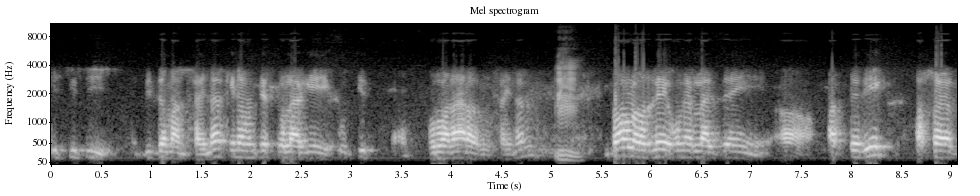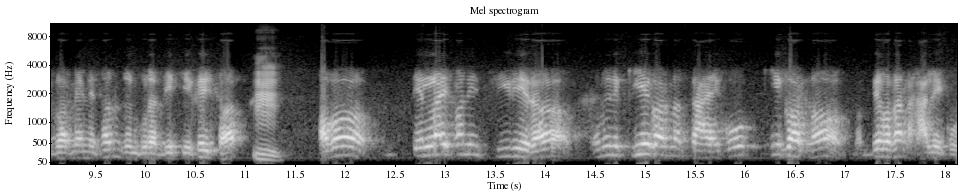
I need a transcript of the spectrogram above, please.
स्थिति विद्यमान छैन किनभने त्यसको लागि उचित पूर्वाधारहरू छैनन्। दलहरूले उनीहरूलाई चाहिँ अत्यधिक असहयोग गर्ने नै छन् जुन कुरा देखिएकै छ। अब त्यसलाई पनि चिरेर उनीहरूले के गर्न चाहेको के गर्न व्यवधान हालेको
